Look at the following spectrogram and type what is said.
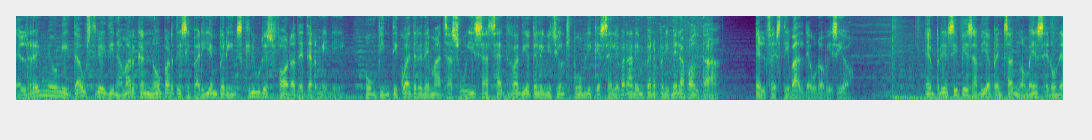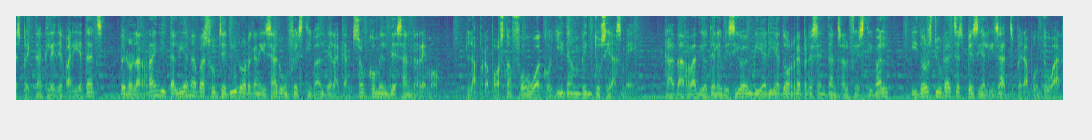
El Regne Unit, Àustria i Dinamarca no participarien per inscriure's fora de termini. Un 24 de maig a Suïssa, set radiotelevisions públiques celebraren per primera volta el Festival d'Eurovisió. En principi s'havia pensat només en un espectacle de varietats, però la ranya italiana va suggerir organitzar un festival de la cançó com el de San Remo. La proposta fou acollida amb entusiasme. Cada radiotelevisió enviaria dos representants al festival i dos jurats especialitzats per a puntuar.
